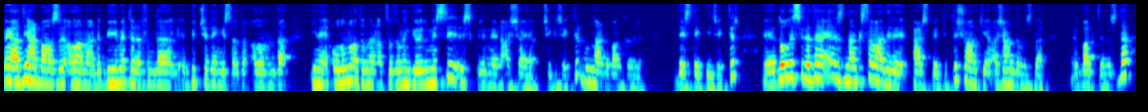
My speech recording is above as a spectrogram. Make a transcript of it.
veya diğer bazı alanlarda büyüme tarafında, bütçe dengesi alanında yine olumlu adımların atıldığının görülmesi risk primlerini aşağıya çekecektir. Bunlar da bankaları destekleyecektir. E, dolayısıyla da en azından kısa vadeli perspektifte şu anki ajandamızda e, baktığımızda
